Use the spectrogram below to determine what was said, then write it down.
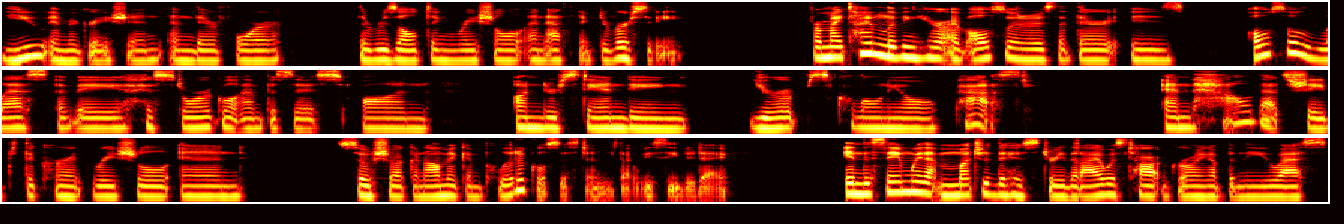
view immigration and therefore the resulting racial and ethnic diversity. From my time living here, I've also noticed that there is also less of a historical emphasis on understanding Europe's colonial past and how that's shaped the current racial and socioeconomic and political systems that we see today. In the same way that much of the history that I was taught growing up in the US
